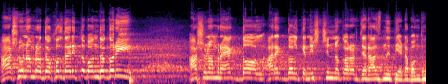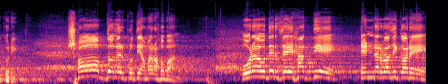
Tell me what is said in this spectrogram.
আসুন আমরা দখলদারিত্ব বন্ধ করি। আসুন আমরা এক দল, আরেক দলকে নিশ্চিন্ন করার যে রাজনীতি, এটা বন্ধ করি। সব দলের প্রতি আমার আহ্বান। ওরা ওদের যেই হাত দিয়ে টেন্ডারবাজি করে,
